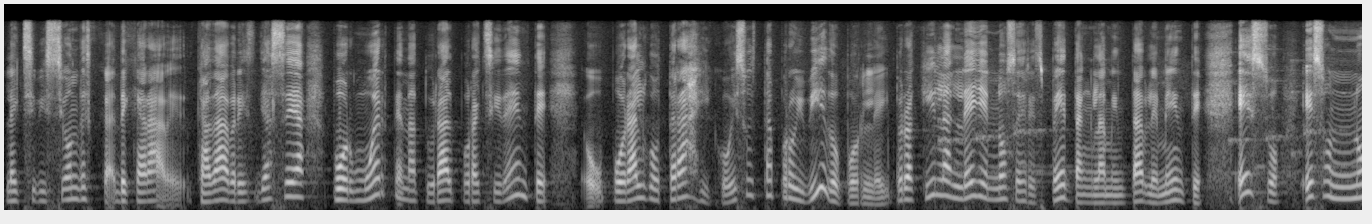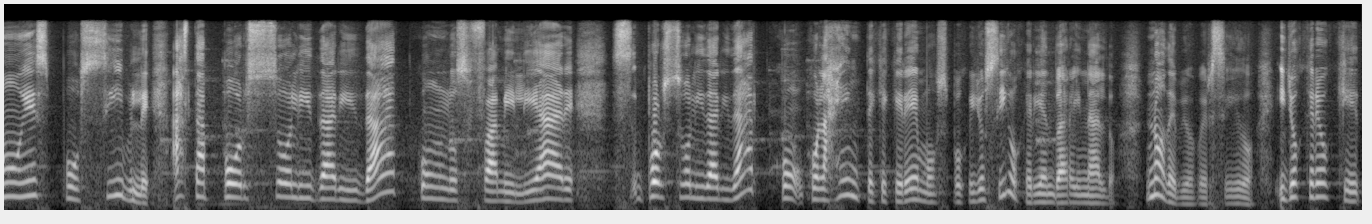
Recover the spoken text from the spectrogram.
la exhibición de, cadáveres, ya sea por muerte natural, por accidente o por algo trágico. Eso está prohibido por ley, pero aquí las leyes no se respetan, lamentablemente. Eso, eso no es posible, hasta por solidaridad con los familiares, por solidaridad con, la gente que queremos, porque yo sigo queriendo a Reinaldo, no debió haber sido. Y yo creo que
